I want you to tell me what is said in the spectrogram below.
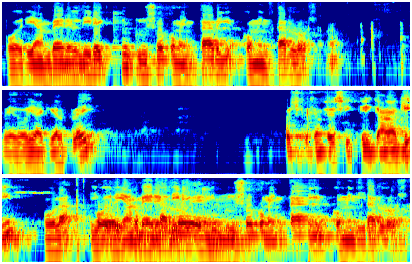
podrían ver el directo, incluso comentar, comentarlos, Le doy aquí al play pues fíjense, si clican aquí, hola, y podrían ver el incluso comentar, comentarlos.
